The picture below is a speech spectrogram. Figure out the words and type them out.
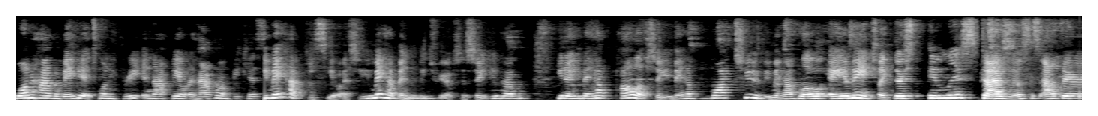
want to have a baby at 23 and not be able to have one because you may have PCOS, you may have endometriosis, so you have, you know, you may have polyps, so you may have black tube, you may have low AMH. Like, there's endless diagnosis out there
